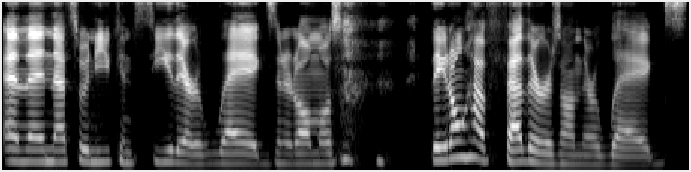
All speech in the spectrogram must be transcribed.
And then that's when you can see their legs, and it almost, they don't have feathers on their legs.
